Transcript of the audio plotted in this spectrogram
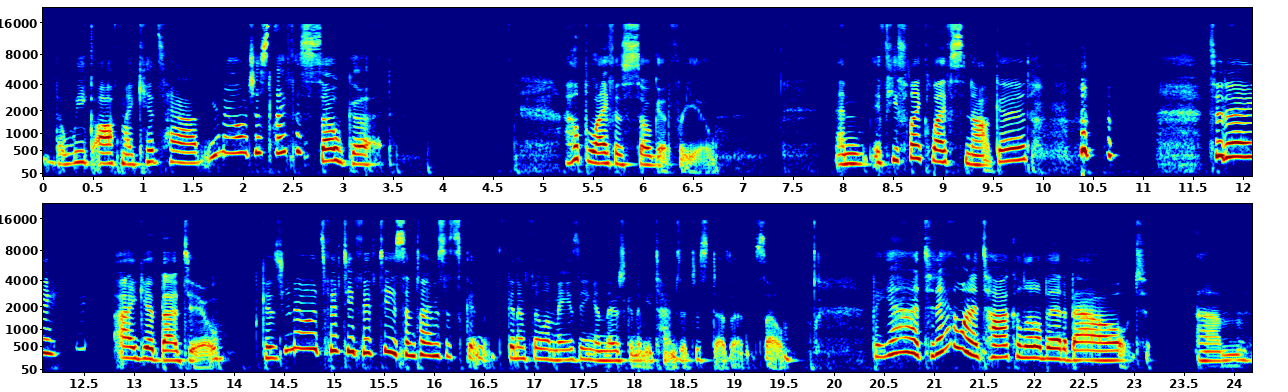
the week off my kids have. You know, just life is so good. I hope life is so good for you. And if you feel like life's not good today, I get that too. Because, you know, it's 50 50. Sometimes it's going to feel amazing, and there's going to be times it just doesn't. So, but yeah, today I want to talk a little bit about um,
